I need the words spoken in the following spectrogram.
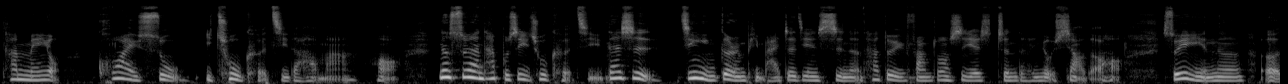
它没有。快速一触可及的好吗？好，那虽然它不是一触可及，但是经营个人品牌这件事呢，它对于防撞事业是真的很有效的哈。所以呢，呃，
